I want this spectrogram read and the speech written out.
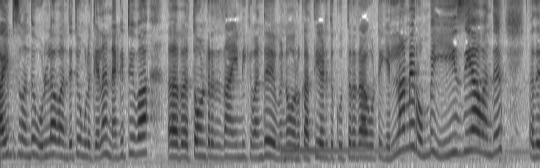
வைப்ஸ் வந்து உள்ளே வந்துட்டு உங்களுக்கு எல்லாம் நெகட்டிவ் நெகட்டிவாக தோன்றது தான் இன்றைக்கி வந்து இன்னும் ஒரு கத்தி எடுத்து குத்துறதாகட்டும் எல்லாமே ரொம்ப ஈஸியாக வந்து அது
